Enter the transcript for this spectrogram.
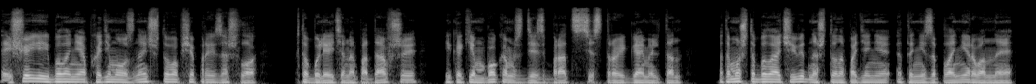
А еще ей было необходимо узнать, что вообще произошло, кто были эти нападавшие и каким боком здесь брат с сестрой Гамильтон, потому что было очевидно, что нападение это не запланированное,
